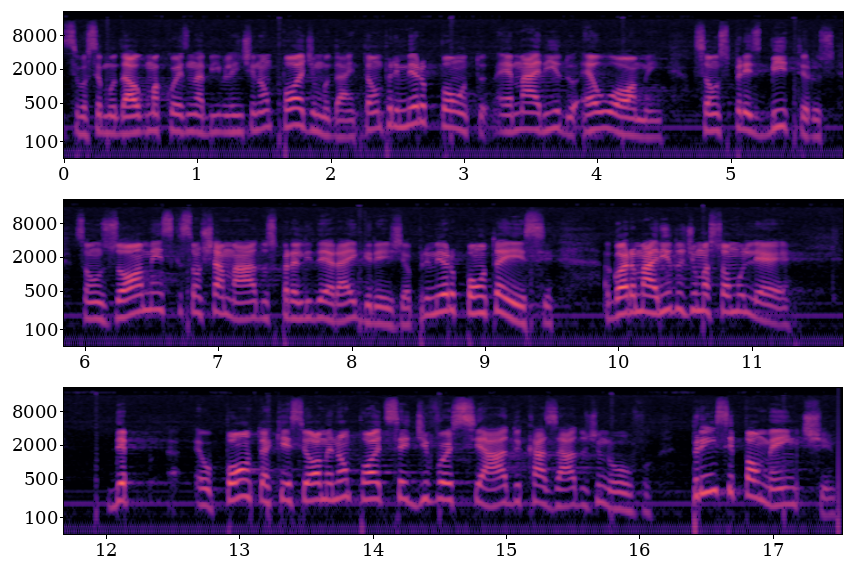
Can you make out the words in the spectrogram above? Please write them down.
se você mudar alguma coisa na Bíblia, a gente não pode mudar. Então, o primeiro ponto é marido, é o homem. São os presbíteros, são os homens que são chamados para liderar a igreja. O primeiro ponto é esse. Agora, marido de uma só mulher de, o ponto é que esse homem não pode ser divorciado e casado de novo, principalmente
